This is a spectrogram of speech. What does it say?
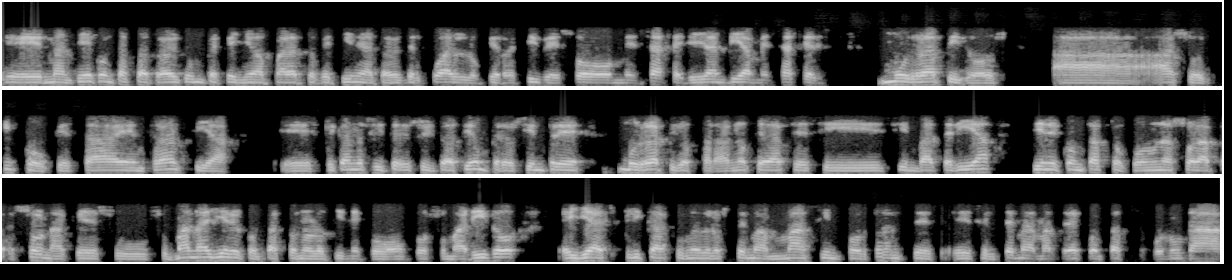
eh, mantiene contacto a través de un pequeño aparato que tiene, a través del cual lo que recibe son mensajes, y ella envía mensajes muy rápidos a, su equipo que está en Francia, eh, explicando su, situación, pero siempre muy rápidos para no quedarse sin batería. Tiene contacto con una sola persona, que es su, manager, el contacto no lo tiene con, con su marido. Ella explica que uno de los temas más importantes es el tema de mantener contacto con una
